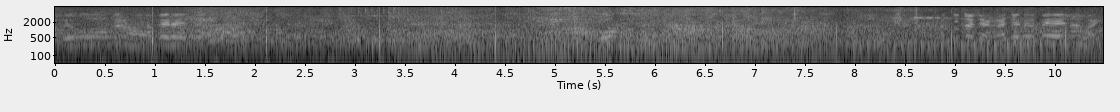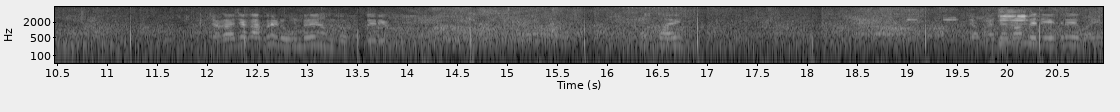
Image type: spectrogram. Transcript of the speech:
अबे वो अगर वहाँ पे रहता तो हाँ, तू तो जगह जगह पे है ना भाई जगह जगह पे ढूंढ रहे हैं हम लोग तेरे को अब भाई जगह पे देख रहे भाई?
